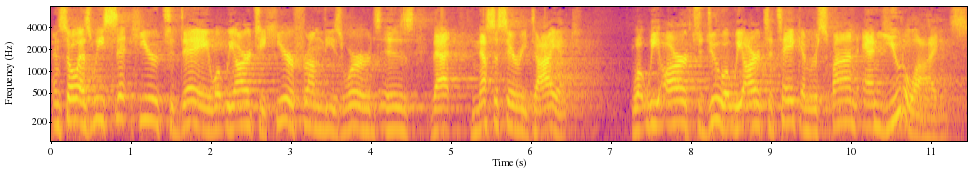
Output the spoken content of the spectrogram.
And so, as we sit here today, what we are to hear from these words is that necessary diet. What we are to do, what we are to take and respond and utilize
